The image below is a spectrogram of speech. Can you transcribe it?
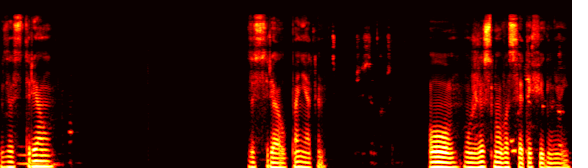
Застрял. Застрял, понятно. О, уже снова с этой фигней.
